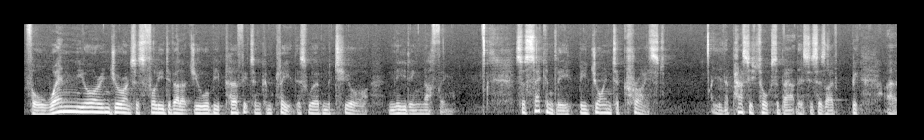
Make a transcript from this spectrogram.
For when your endurance is fully developed, you will be perfect and complete. This word mature, needing nothing. So, secondly, be joined to Christ. The passage talks about this. It says, I've be, uh,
